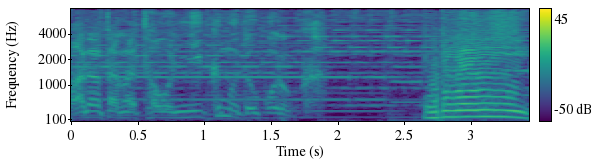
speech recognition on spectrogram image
あなた方を憎むどころか 우리의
